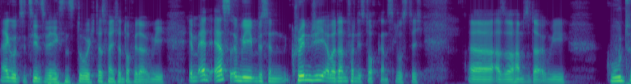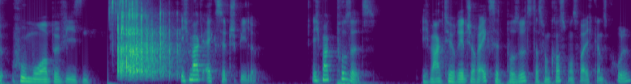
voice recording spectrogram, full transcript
na gut, sie ziehen es wenigstens durch. Das fand ich dann doch wieder irgendwie im End erst irgendwie ein bisschen cringy, aber dann fand ich es doch ganz lustig. Äh, also haben sie da irgendwie gut Humor bewiesen. Ich mag Exit-Spiele. Ich mag Puzzles. Ich mag theoretisch auch Exit-Puzzles. Das von Cosmos war ich ganz cool.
